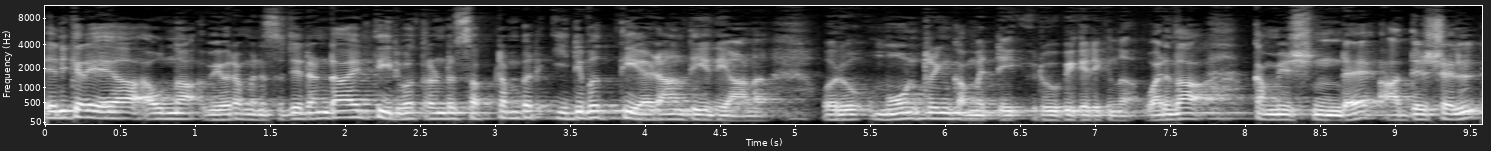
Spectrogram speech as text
എനിക്കറിയാവുന്ന വിവരമനുസരിച്ച് രണ്ടായിരത്തി ഇരുപത്തിരണ്ട് സെപ്റ്റംബർ ഇരുപത്തിയേഴാം തീയതിയാണ് ഒരു മോണിറ്ററിംഗ് കമ്മിറ്റി രൂപീകരിക്കുന്നത്. വനിതാ കമ്മീഷന്റെ അധ്യക്ഷയിൽ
